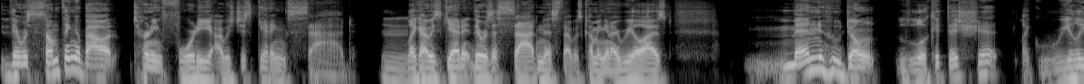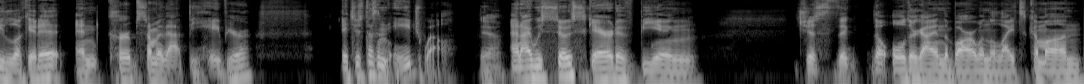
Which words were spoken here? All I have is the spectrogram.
there was something about turning 40, I was just getting sad. Mm. Like I was getting, there was a sadness that was coming, and I realized men who don't look at this shit, like really look at it and curb some of that behavior, it just doesn't age well. Yeah. And I was so scared of being just the the older guy in the bar when the lights come on,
